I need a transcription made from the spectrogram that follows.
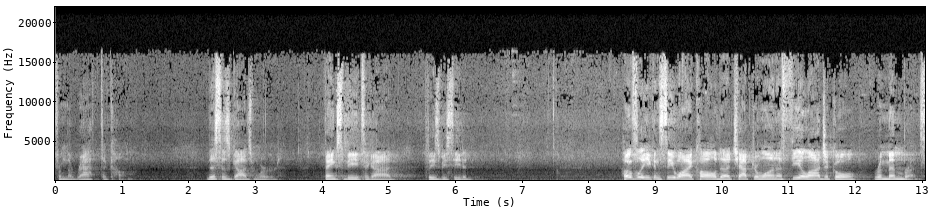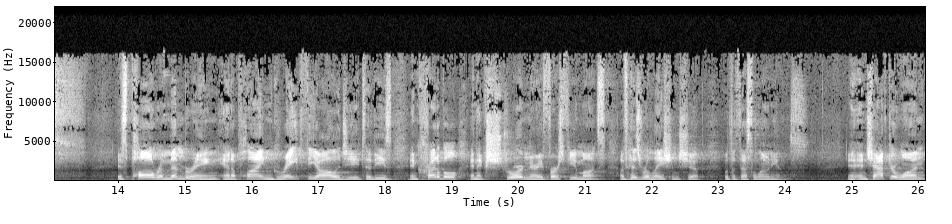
from the wrath to come. This is God's word. Thanks be to God. Please be seated. Hopefully, you can see why I called uh, chapter one a theological remembrance. It's Paul remembering and applying great theology to these incredible and extraordinary first few months of his relationship with the Thessalonians. In, in chapter one,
